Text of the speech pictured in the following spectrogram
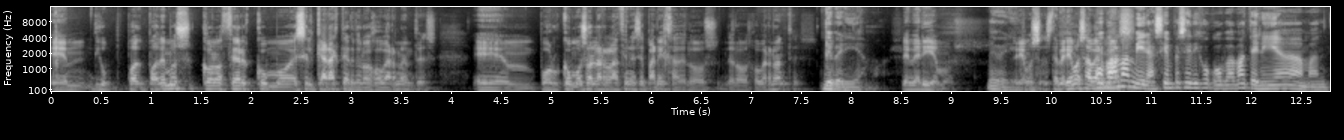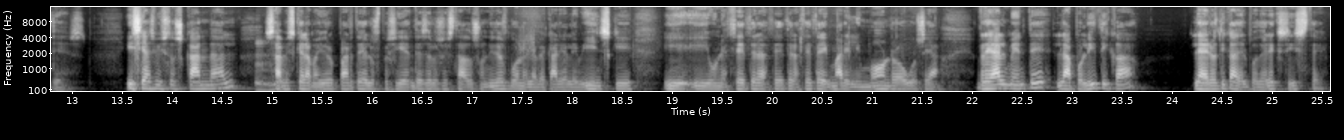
Eh, digo, po- ¿podemos conocer cómo es el carácter de los gobernantes? Eh, por cómo son las relaciones de pareja de los, de los gobernantes? Deberíamos. Deberíamos. Deberíamos. Deberíamos, saber Obama, más. mira, siempre se dijo que Obama tenía amantes. Y si has visto Scandal, Ujú. sabes que la mayor parte de los presidentes de los Estados Unidos, bueno, y la becaria Levinsky, y, y un etcétera, etcétera, etcétera, y Marilyn Monroe, o sea, realmente la política, la erótica del poder existe.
